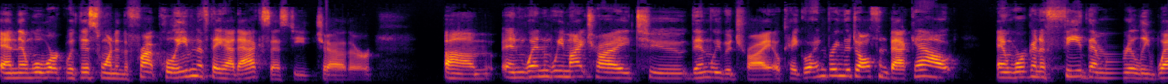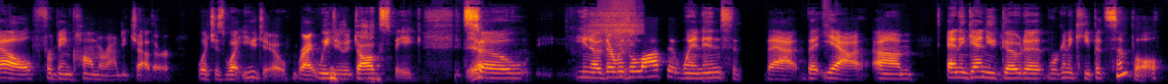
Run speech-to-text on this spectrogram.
And then we'll work with this one in the front pool, even if they had access to each other. Um, and when we might try to, then we would try, okay, go ahead and bring the dolphin back out, and we're going to feed them really well for being calm around each other, which is what you do, right? We do a dog speak. Yeah. So, you know, there was a lot that went into that. But yeah. Um, and again, you'd go to, we're going to keep it simple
